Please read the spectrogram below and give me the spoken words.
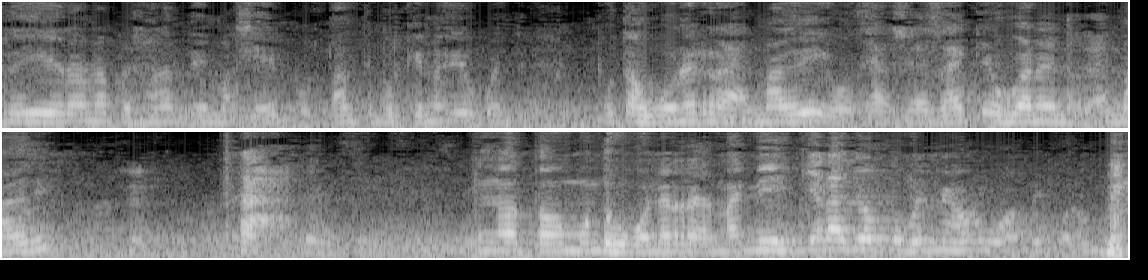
Frey era una persona demasiado importante, ¿por qué no dio cuenta? Puta, jugó en el Real Madrid, o sea, ¿ya sabe que juegan en el Real Madrid? No todo el mundo jugó en el Real Madrid, ni siquiera yo que fui el mejor jugador de Colombia.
